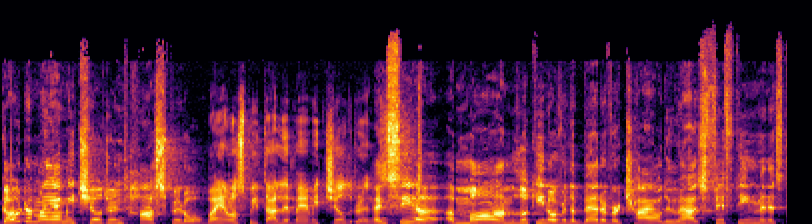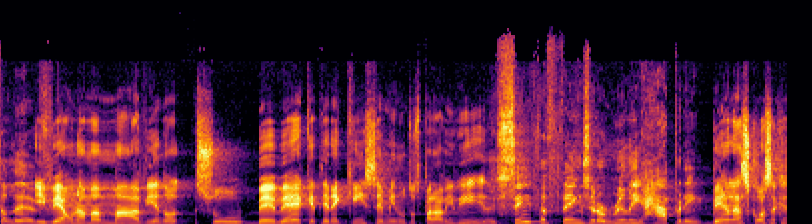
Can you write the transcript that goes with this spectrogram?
Go to Miami Children's Hospital Vayan al hospital de Miami Children's. and see a, a mom looking over the bed of her child who has 15 minutes to live. y ve a una mamá viendo su bebé que tiene 15 minutos para vivir. See the things that are really happening. Vean las cosas que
